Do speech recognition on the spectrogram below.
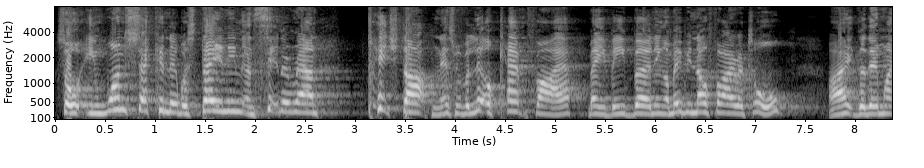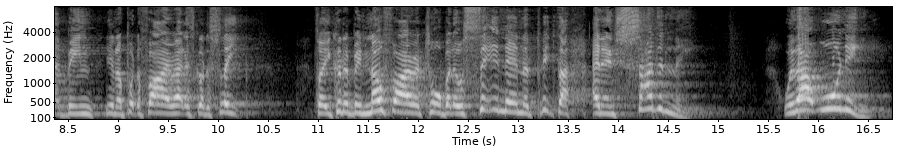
So in one second, they were standing and sitting around pitch darkness with a little campfire, maybe burning, or maybe no fire at all. All right, because they might be, you know, put the fire out, let's go to sleep. So it could have been no fire at all, but it was sitting there in the picture. and then suddenly, without warning,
